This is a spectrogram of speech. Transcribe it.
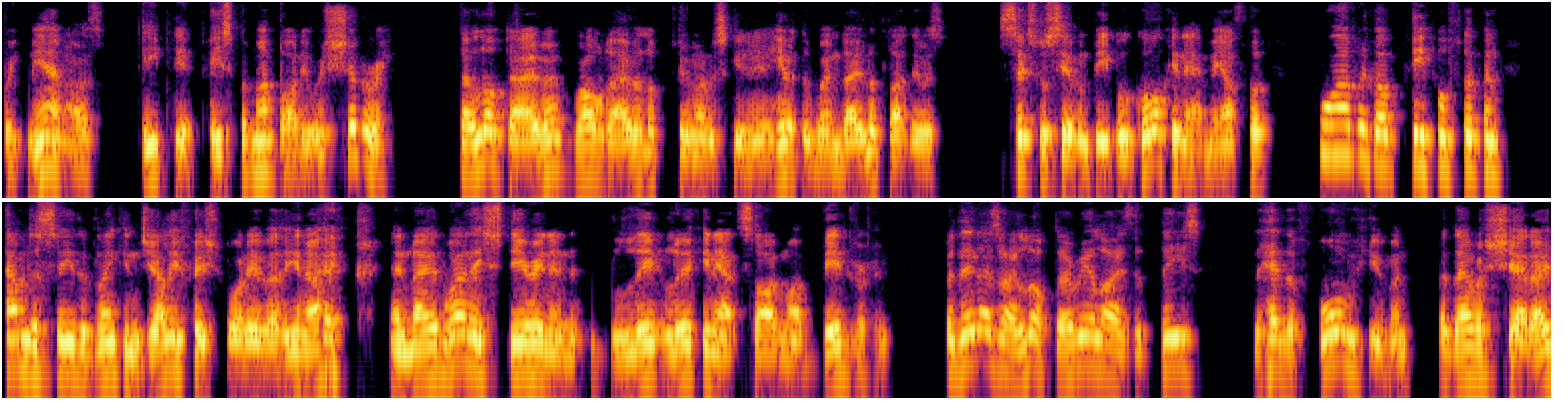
freaked me out. I was deeply at peace, but my body was shivering. So I looked over, rolled over, looked through my mosquito, and here at the window, looked like there was six or seven people gawking at me. I thought, why have we got people flipping come to see the blinking jellyfish, whatever, you know, and they, why are they staring and lurking outside my bedroom? But then as I looked, I realized that these they had the form of human, but they were shadow,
